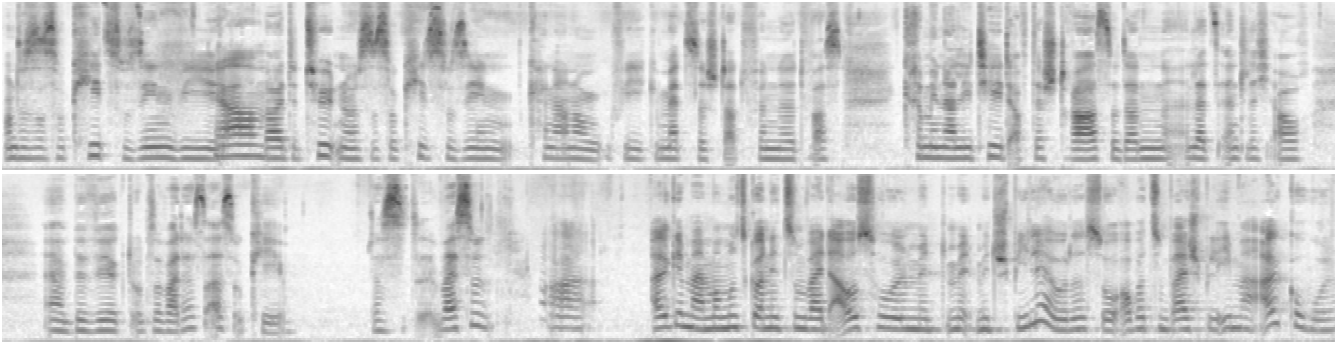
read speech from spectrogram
Und es ist okay zu sehen, wie Ja. Leute töten. Und es ist okay zu sehen, keine Ahnung, wie Gemetzel stattfindet, was Kriminalität auf der Straße dann letztendlich auch äh, bewirkt und so weiter. Das ist alles okay. Das, weißt du, Äh, allgemein, man muss gar nicht zum weit ausholen mit, mit, mit Spiele oder so, aber zum Beispiel immer Alkohol.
